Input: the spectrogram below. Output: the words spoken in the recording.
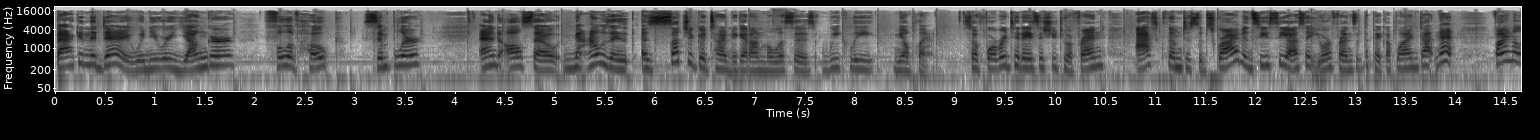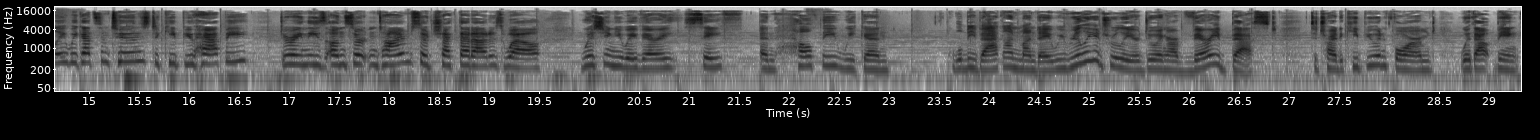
Back in the day when you were younger, full of hope, simpler, and also, now is, a, is such a good time to get on Melissa's weekly meal plan. So forward today's issue to a friend, ask them to subscribe, and CC us at yourfriends at thepickupline.net. Finally, we got some tunes to keep you happy during these uncertain times, so check that out as well. Wishing you a very safe and healthy weekend. We'll be back on Monday. We really and truly are doing our very best to try to keep you informed without being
